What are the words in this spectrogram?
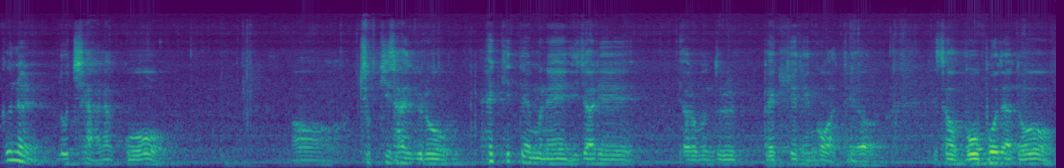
끈을 놓지 않았고 어, 죽기 살기로 했기 때문에 이 자리에 여러분들을 뵙게 된 것 같아요. 그래서 무엇보다도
